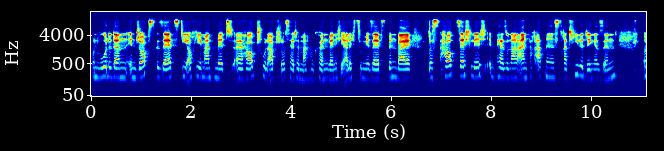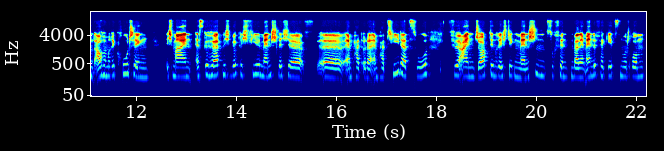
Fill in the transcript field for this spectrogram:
und wurde dann in Jobs gesetzt, die auch jemand mit äh, Hauptschulabschluss hätte machen können, wenn ich ehrlich zu mir selbst bin, weil das hauptsächlich im Personal einfach administrative Dinge sind und auch im Recruiting ich meine, es gehört nicht wirklich viel menschliche äh, Empath oder Empathie dazu, für einen Job den richtigen Menschen zu finden, weil im Endeffekt geht es nur darum,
